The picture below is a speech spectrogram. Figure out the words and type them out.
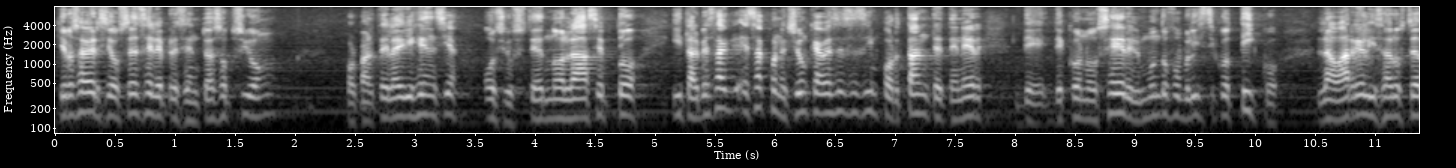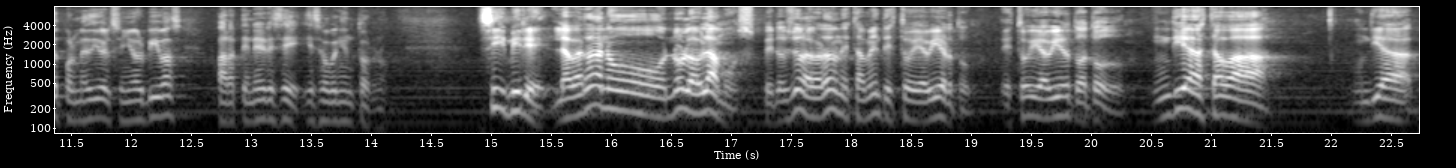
Quiero saber si a usted se le presentó esa opción por parte de la dirigencia o si usted no la aceptó y tal vez esa conexión que a veces es importante tener de, conocer el mundo futbolístico tico la va a realizar usted por medio del señor Vivas para tener ese, buen entorno. Sí, mire, la verdad no, no lo hablamos, pero yo la verdad honestamente estoy abierto, estoy abierto a todo. Un día estaba, un día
